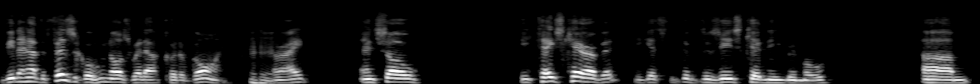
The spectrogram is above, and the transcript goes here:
if he didn't have the physical, who knows where that could have gone. Mm-hmm. All right. And so he takes care of it. He gets the diseased kidney removed. Um,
